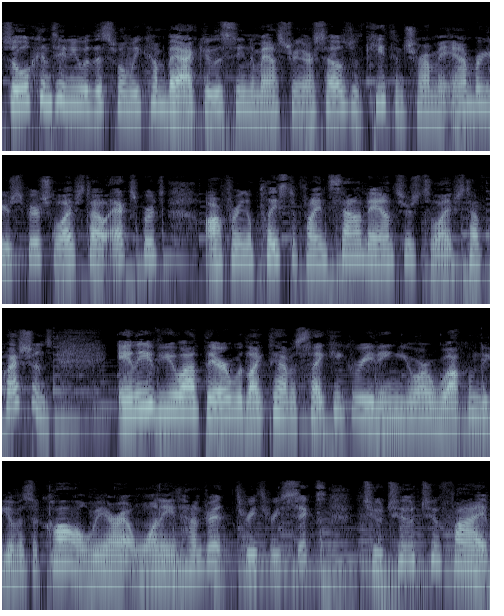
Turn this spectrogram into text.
So we'll continue with this when we come back. You're listening to Mastering Ourselves with Keith and Charmaine Amber, your spiritual lifestyle experts, offering a place to find sound answers to life's tough questions. Any of you out there would like to have a psychic reading, you are welcome to give us a call. We are at 1 800 336 2225.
